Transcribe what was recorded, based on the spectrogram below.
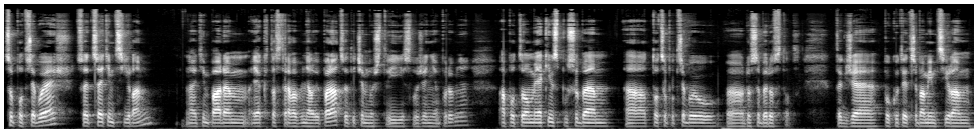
co potřebuješ, co je, co je tím cílem, tím pádem, jak ta strava by měla vypadat, co se týče množství, složení a podobně, a potom, jakým způsobem to, co potřebuju, do sebe dostat. Takže pokud je třeba mým cílem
